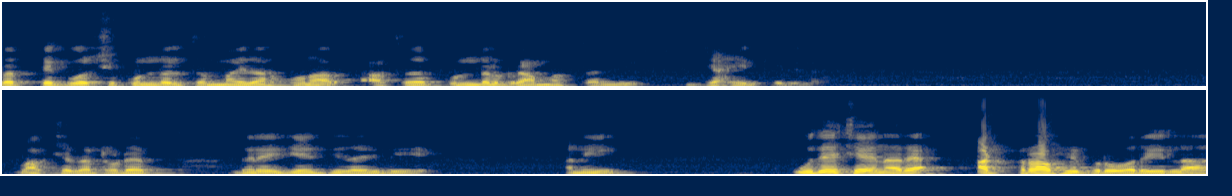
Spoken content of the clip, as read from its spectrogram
प्रत्येक वर्षी कुंडलचं मैदान होणार असं कुंडल ग्रामस्थांनी जाहीर केलेलं आहे. मागच्याच आठवड्यात गणेश जयंती झालेली आहे आणि उद्याच्या येणाऱ्या अठरा फेब्रुवारीला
